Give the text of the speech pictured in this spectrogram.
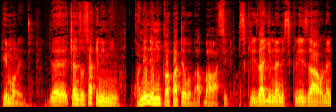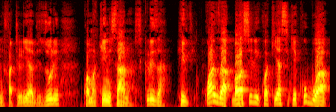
hemorrhoid. E, chanzo chake ni nini? Kwa nini mtu apate bawasiri msikilizaji unanisikiliza unanifuatilia vizuri kwa makini sana sikiliza hivi. Kwanza bawasili kwa kiasi kikubwa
